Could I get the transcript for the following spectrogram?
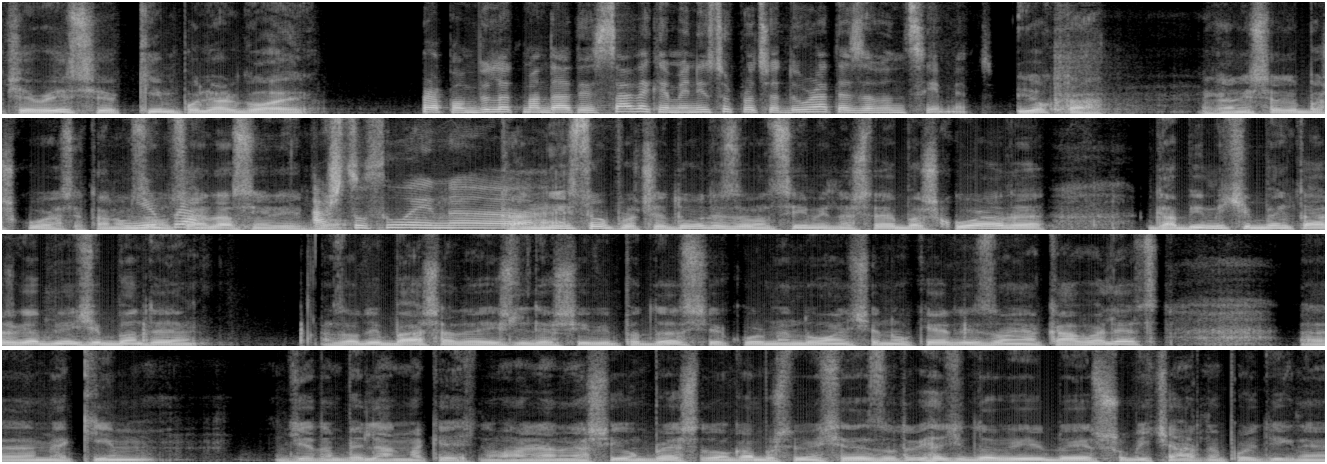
qeverisë që Kim po largohej Pra po mbyllet mandati i saj dhe kemi nisur procedurat e zëvendësimit. Jo këta, e kanë nisur Shtetet e Bashkuara, se këta nuk zëvendësojnë pra, asnjëri. Po. Ashtu thuhej në Kanë nisur procedurat e zëvendësimit në Shtetet e Bashkuara dhe gabimi që bëjnë këta është gabimi që bënte Zoti Basha dhe ish lidershipi i PD-së që kur menduan që nuk erdhi zonja Kavalec me Kim gjetën belanë më keq, domethënë ranë nga shiu në breshër, dhe unë kam përshtypjen që edhe zotëria që do vijë do jetë shumë i qartë në politikën e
